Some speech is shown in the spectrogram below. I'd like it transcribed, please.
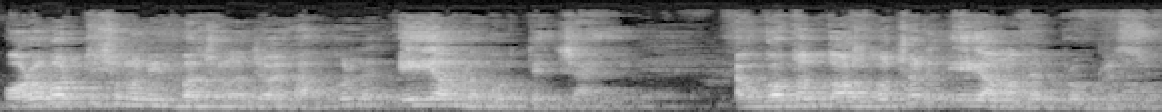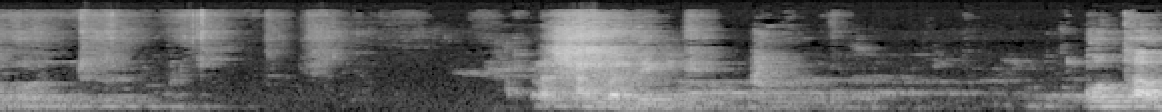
পরবর্তী সময় নির্বাচনে জয়লাভ করলে এই আমরা করতে চাই। এবং গত দশ বছর এই আমাদের প্রোগ্রেস রিপোর্ট আমরা সাংবাদিক কোথাও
